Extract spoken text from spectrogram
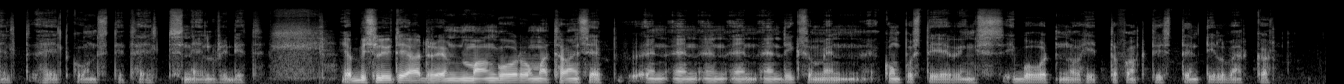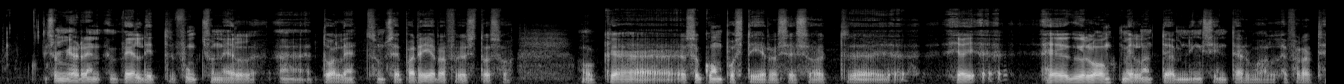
helt, helt konstigt, helt snällvridigt. Jag beslutade, jag drömde drömt många år om att ha en, en, en, en, en, en, liksom en komposterings i båten och hitta faktiskt en tillverkare som gör en väldigt funktionell äh, toalett som separerar förstås och och äh, så komposteras det så att äh, jag, det är långt mellan tömningsintervaller för att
